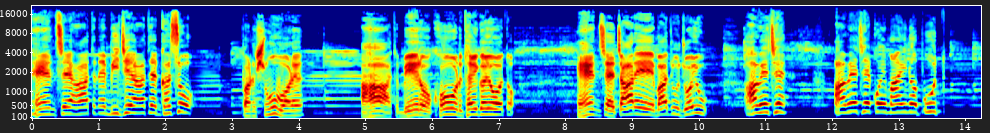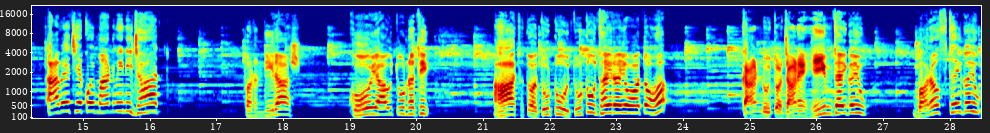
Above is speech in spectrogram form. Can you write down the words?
હેન્સે હાથને બીજે હાથે ઘસો. પણ શું વળે? હાથ બેરો ખોડ થઈ ગયો હતો. હેન્સે ચારે બાજુ જોયું. આવે છે આવે છે કોઈ માઈનો પૂત. આવે છે કોઈ માનવીની જાત. પણ નિરાશ કોઈ આવતું નથી. હાથ તો તૂટું તૂટું થઈ રહ્યો હતો હો. કાંડું તો જાણે હિમ થઈ ગયું, બરફ થઈ ગયું.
